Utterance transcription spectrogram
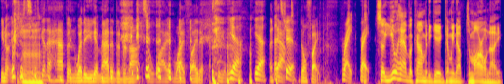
You know, it's, just, it's mm-hmm. gonna happen whether you get mad at it or not. So why why fight it? You know? Yeah, yeah, Adapt. that's true. Don't fight. Right, right. So you have a comedy gig coming up tomorrow night.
